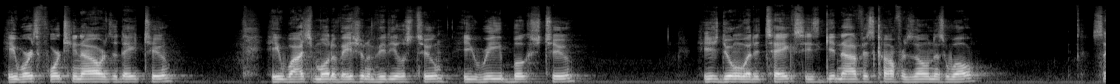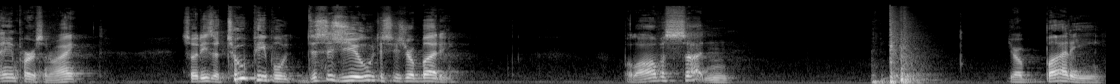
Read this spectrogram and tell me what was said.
He works 14 hours a day too. He watches motivational videos too. He read books too. He's doing what it takes. He's getting out of his comfort zone as well. Same person, right? So these are two people. This is you. This is your buddy. But all of a sudden, your buddy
